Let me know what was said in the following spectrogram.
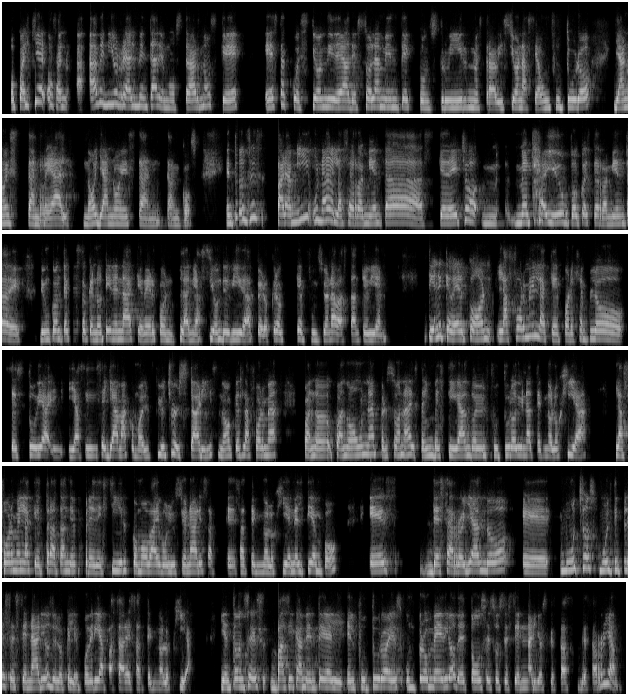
o cualquier, o sea, ha venido realmente a demostrarnos que esta cuestión de idea de solamente construir nuestra visión hacia un futuro ya no es tan real, ¿no? Ya no es tan, tan cosa. Entonces, para mí, una de las herramientas que de hecho me he traído un poco esta herramienta de, de un contexto que no tiene nada que ver con planeación de vida, pero creo que funciona bastante bien, tiene que ver con la forma en la que, por ejemplo, se estudia y, y, así se llama como el Future Studies, ¿no? Que es la forma cuando, cuando una persona está investigando el futuro de una tecnología, la forma en la que tratan de predecir cómo va a evolucionar esa, esa tecnología en el tiempo es desarrollando eh, muchos múltiples escenarios de lo que le podría pasar a esa tecnología. Y entonces, básicamente, el, futuro es un promedio de todos esos escenarios que estás desarrollando.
